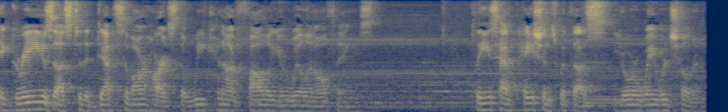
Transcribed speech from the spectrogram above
It grieves us to the depths of our hearts that we cannot follow your will in all things. Please have patience with us, your wayward children.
